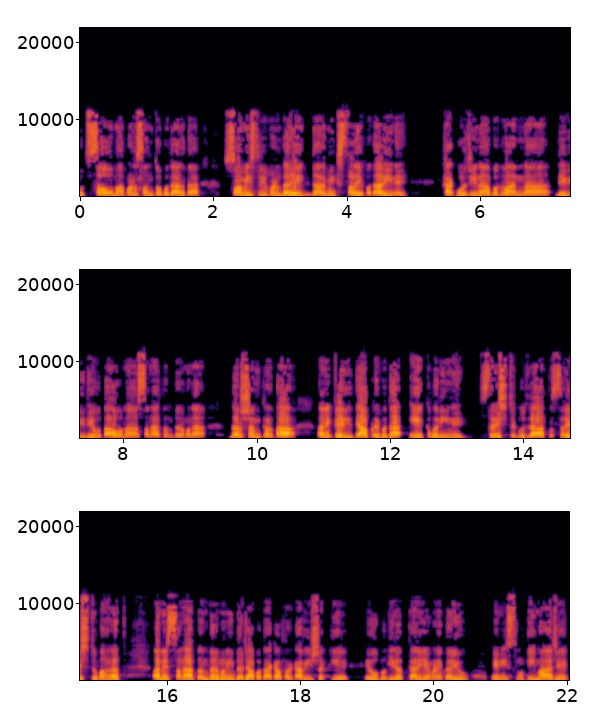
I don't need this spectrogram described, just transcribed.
ઉત્સવોમાં પણ સંતો પધારતા. સ્વામીશ્રી પણ દરેક ધાર્મિક સ્થળે પધારીને ઠાકોરજીના, ભગવાનના, દેવી દેવતાઓના, સનાતન ધર્મના દર્શન કરતા અને કઈ રીતે આપણે બધા એક બનીને શ્રેષ્ઠ ગુજરાત, શ્રેષ્ઠ ભારત અને સનાતન ધર્મની ધજા પતાકા ફરકાવી શકીએ એવું ભગીરથ કાર્ય એમણે કર્યું. એની સ્મૃતિમાં આજે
